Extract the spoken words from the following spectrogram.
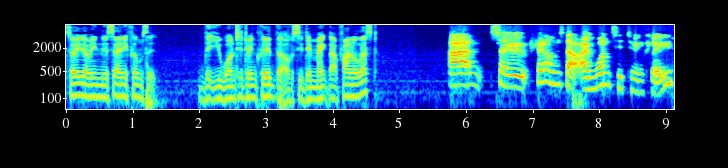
so I mean, is there any films that that you wanted to include that obviously didn't make that final list? Um, so films that I wanted to include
